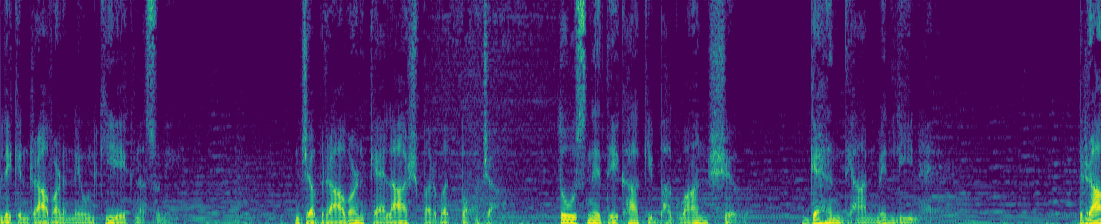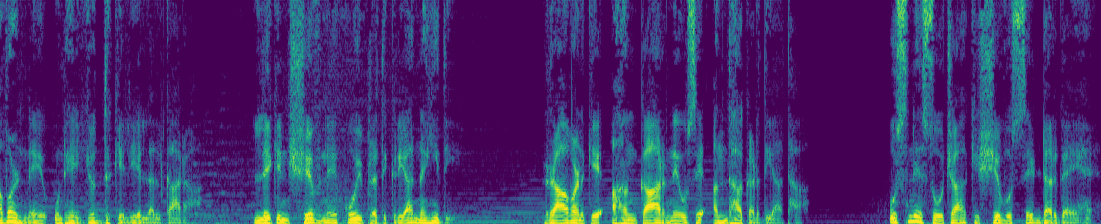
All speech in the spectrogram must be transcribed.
लेकिन रावण ने उनकी एक न सुनी। जब रावण कैलाश पर्वत पहुँचा तो उसने देखा कि भगवान शिव गहन ध्यान में लीन है। रावण ने उन्हें युद्ध के लिए ललकारा, लेकिन शिव ने कोई प्रतिक्रिया नहीं दी। रावण के अहंकार ने उसे अंधा कर दिया था। उसने सोचा कि शिव उससे डर गए हैं।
